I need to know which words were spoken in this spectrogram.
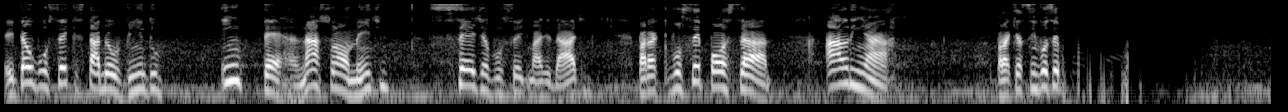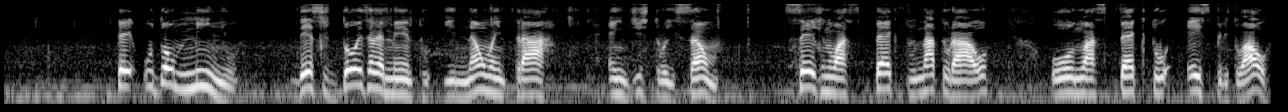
Então você que está me ouvindo internacionalmente, seja você de mais idade, para que você possa alinhar, para que assim você ter o domínio desses dois elementos e não entrar em destruição, seja no aspecto natural ou no aspecto espiritual,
